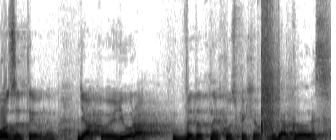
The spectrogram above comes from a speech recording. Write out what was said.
позитивним. Дякую, Юра. Видатних успіхів. Дякую, Олесь.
